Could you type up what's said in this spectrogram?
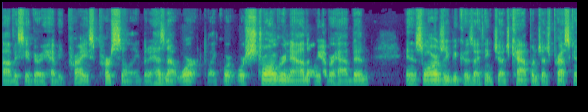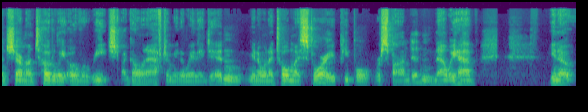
obviously a very heavy price personally, but it has not worked. Like we're we're stronger now than we ever have been. And it's largely because I think Judge Kaplan, Judge Preska, and Chevron totally overreached by going after me the way they did. And, you know, when I told my story, people responded. And now we have, you know,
